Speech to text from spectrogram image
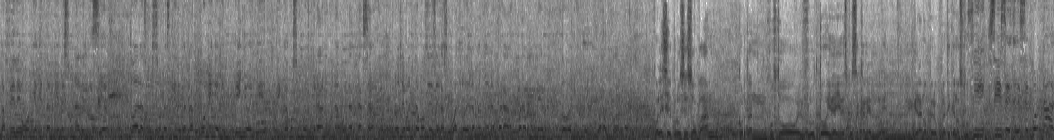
café de olla que también es una delicia. Todas las personas que de verdad ponen el empeño en que tengamos un buen grano, una levantamos desde las 4 de la mañana para, para poner todo el empeño para un ¿Cuál es el proceso? Van, cortan justo el fruto y de ahí después sacan el, el grano, pero platícanos tú. Sí, sí, se, corta,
